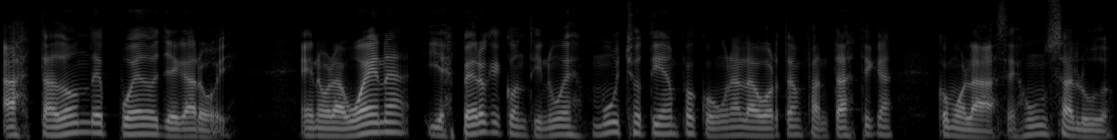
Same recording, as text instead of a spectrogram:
hasta dónde puedo llegar hoy. Enhorabuena y espero que continúes mucho tiempo con una labor tan fantástica como la haces. Un saludo.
